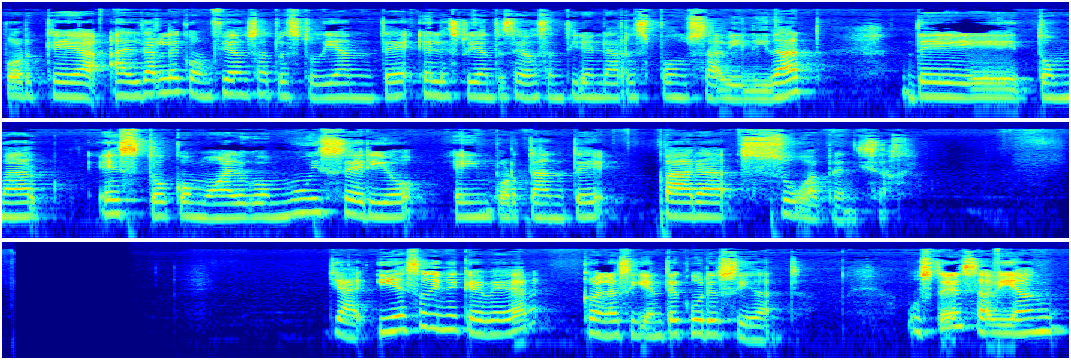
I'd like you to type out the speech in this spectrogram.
porque al darle confianza a tu estudiante, el estudiante se va a sentir en la responsabilidad de tomar esto como algo muy serio e importante para su aprendizaje. Ya, y eso tiene que ver con la siguiente curiosidad. Ustedes sabían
